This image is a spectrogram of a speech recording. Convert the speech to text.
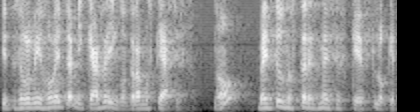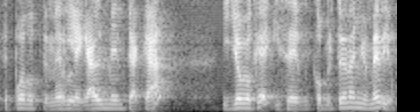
Y entonces me dijo, vente a mi casa y encontramos qué haces, ¿no? Vente unos tres meses, que es lo que te puedo tener legalmente acá. Y yo veo y se convirtió en año y medio.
